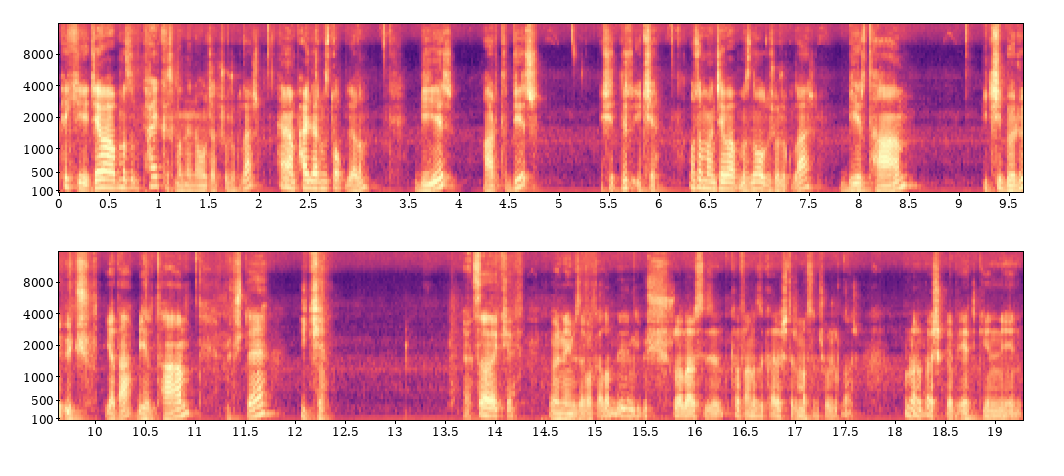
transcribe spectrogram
Peki cevabımızın pay kısmında ne olacak çocuklar? Hemen paylarımızı toplayalım. 1 artı 1 eşittir 2. O zaman cevabımız ne oldu çocuklar? 1 tam 2 bölü 3 ya da 1 tam 3'te 2. Evet, sıradaki örneğimize bakalım. Dediğim gibi şuralar sizin kafanızı karıştırmasın çocuklar. Bunlar başka bir etkinliğin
